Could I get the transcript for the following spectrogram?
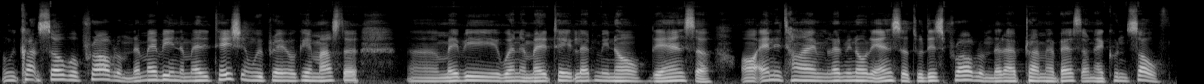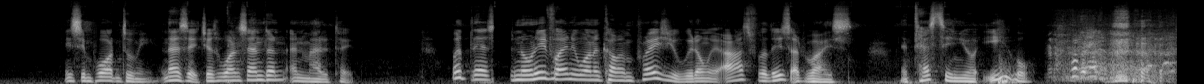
and we can't solve a problem, then maybe in the meditation we pray, okay, Master, uh, maybe when I meditate, let me know the answer. Or anytime, let me know the answer to this problem that I've tried my best and I couldn't solve. It's important to me. And that's it, just one sentence and meditate. But there's no need for anyone to come and praise you. We don't ask for this advice. They're testing your ego.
